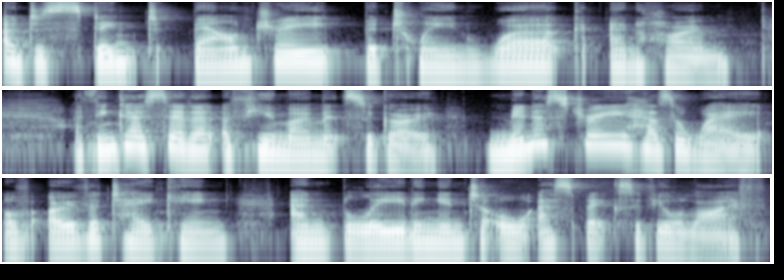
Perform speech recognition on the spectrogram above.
a distinct boundary between work and home. I think I said it a few moments ago. Ministry has a way of overtaking and bleeding into all aspects of your life.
